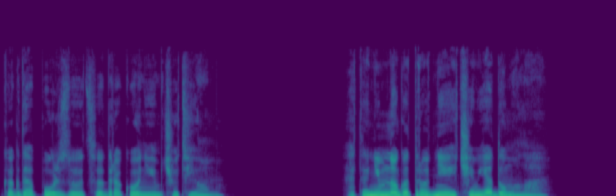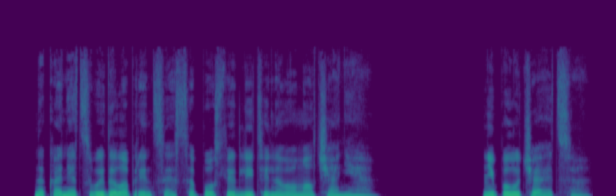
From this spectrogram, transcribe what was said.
когда пользуется драконьим чутьем? Это немного труднее, чем я думала. Наконец выдала принцесса после длительного молчания. Не получается?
